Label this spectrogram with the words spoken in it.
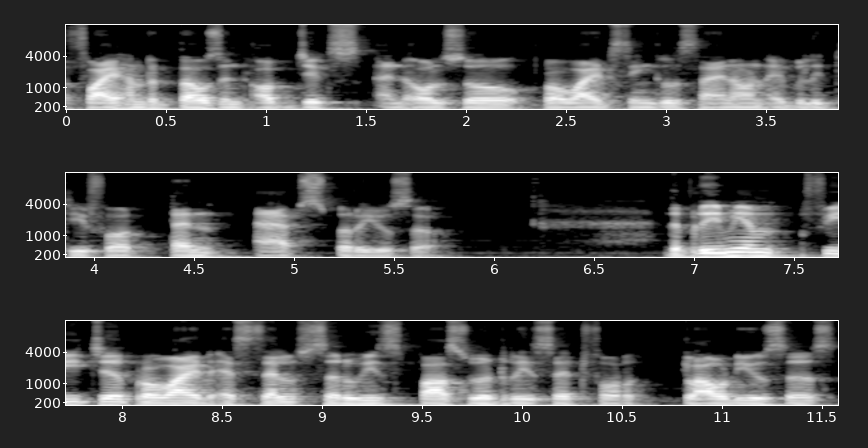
500,000 objects and also provide single sign-on ability for 10 apps per user. The premium feature provide a self-service password reset for cloud users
